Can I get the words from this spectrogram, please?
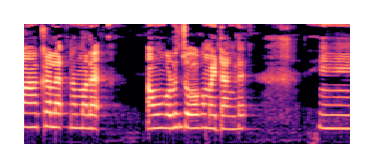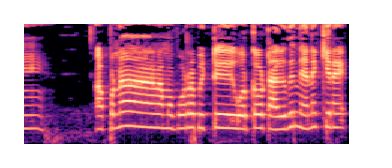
பார்க்கல நம்மள அவங்களும் சோகமாயிட்டாங்க ம், அப்பனா நம்ம போடுற பிட்டு ஒர்க் அவுட் ஆகுதுன்னு நினைக்கிறேன்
